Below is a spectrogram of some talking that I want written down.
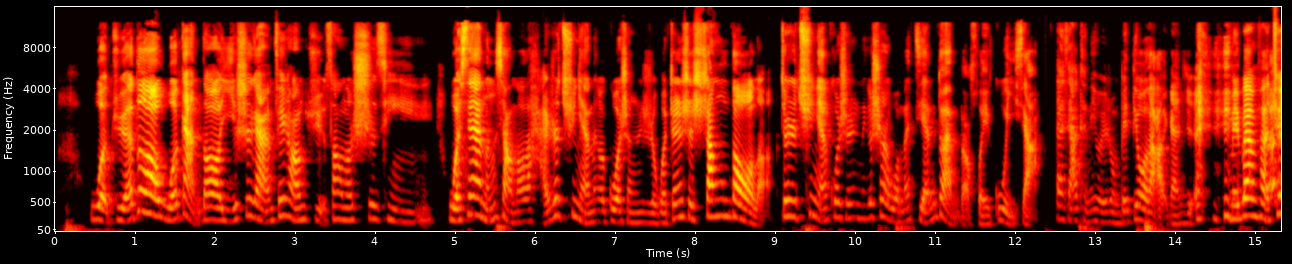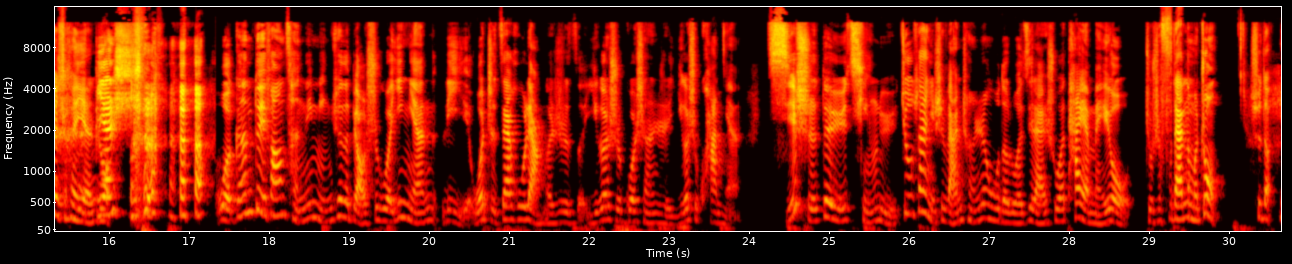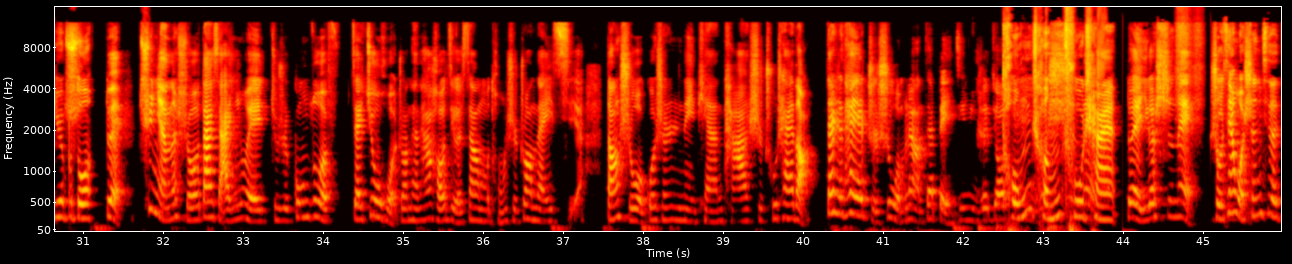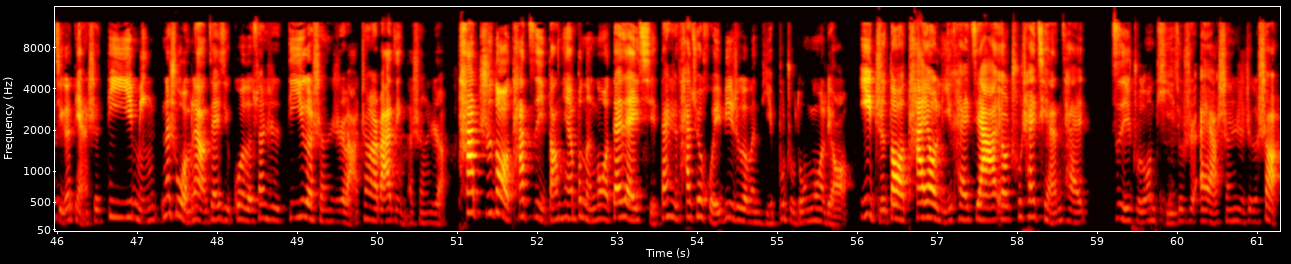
我觉得我感到仪式感非常沮丧的事情，我现在能想到的还是去年那个过生日，我真是伤到了。就是去年过生日那个事儿，我们简短的回顾一下，大家肯定有一种被吊打的感觉。没办法，确实很 严重。鞭尸。我跟对方曾经明确的表示过，一年里我只在乎两个日子，一个是过生日，一个是跨年。其实对于情侣，就算你是完成任务的逻辑来说，他也没有就是负担那么重。是的，因为不多。对，去年的时候，大侠因为就是工作在救火状态，他好几个项目同时撞在一起。当时我过生日那天，他是出差的，但是他也只是我们俩在北京一个郊同城出差，对，一个室内。首先我生气的几个点是：第一，名那是我们俩在一起过的算是第一个生日吧，正儿八经的生日。他知道他自己当天不能跟我待在一起，但是他却回避这个问题，不主动跟我聊，一直到他要离开家要出差前才。自己主动提，就是哎呀，生日这个事儿，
